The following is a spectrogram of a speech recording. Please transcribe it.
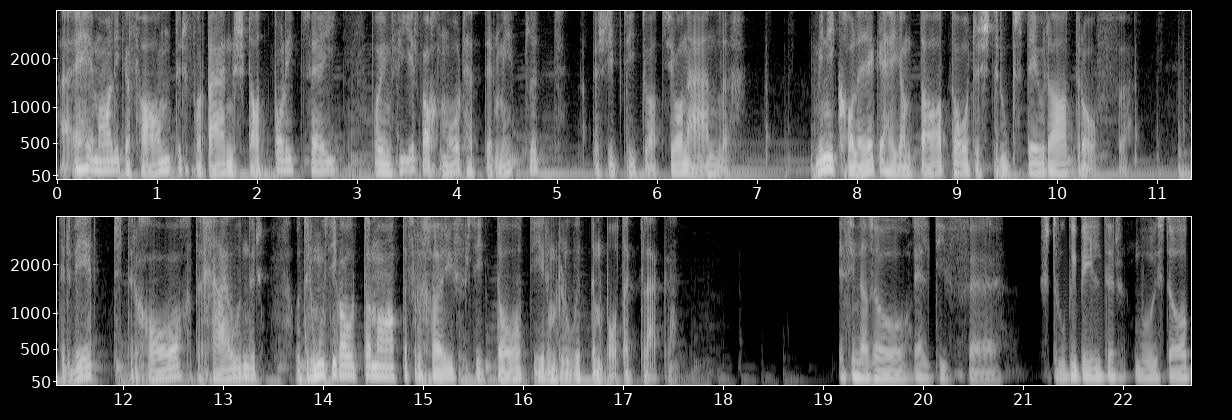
Ein ehemaliger Fahnder der Berner Stadtpolizei, der im Vierfachmord hat ermittelt beschreibt die Situation ähnlich. Meine Kollegen haben am Tatort ein Straubsbild angetroffen. Der Wirt, der Koch, der Kellner und der Musikautomatenverkäufer sind tot in ihrem Blut am Boden gelegen. Es sind also relativ äh, straube Bilder, die uns hier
